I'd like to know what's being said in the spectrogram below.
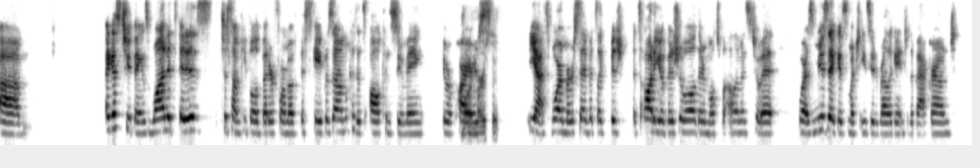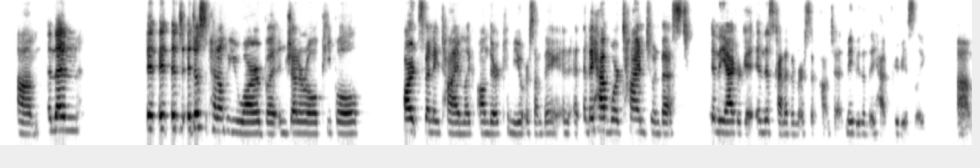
um i guess two things. One it, it is to some people a better form of escapism because it's all consuming. It requires more immersive. yeah it's more immersive. It's like vis- it's audio visual there are multiple elements to it whereas music is much easier to relegate into the background. Um, and then it, it, it does depend on who you are, but in general, people aren't spending time like on their commute or something, and, and they have more time to invest in the aggregate in this kind of immersive content maybe than they had previously. Um,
